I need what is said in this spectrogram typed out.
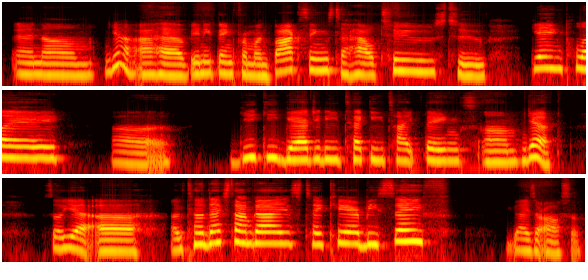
And um, yeah, I have anything from unboxings to how-tos to gameplay, uh, geeky, gadgety, techie type things. Um, yeah. So yeah, uh, Until next time, guys, take care, be safe. You guys are awesome.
